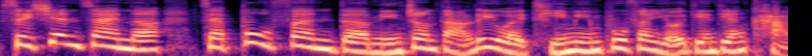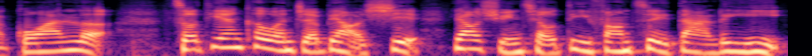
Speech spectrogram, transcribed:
所以现在呢，在部分的民众党立委提名部分有一点点卡关了。昨天柯文哲表示要寻求地方最大利益。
